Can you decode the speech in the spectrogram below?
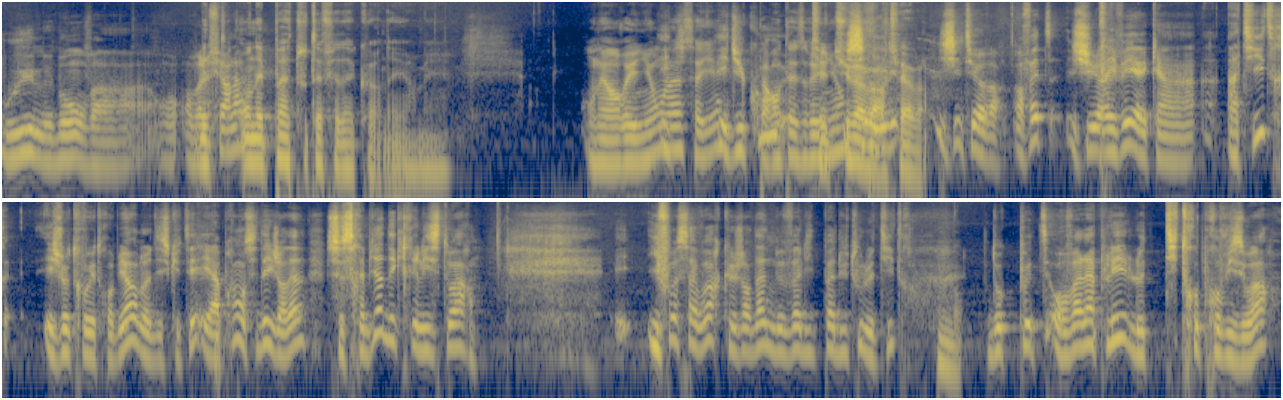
Oui, mais bon, on va, on, on va Mais le faire là. On n'est pas tout à fait d'accord d'ailleurs, mais. On est en réunion Et là, ça y est et du coup, Parenthèse Tu, réunion tu vas J'ai- voir, tu vas voir. J'ai- Tu vas voir. En fait, je suis arrivé avec un, un titre et je le trouvais trop bien, on en a discuté. Et après, on s'est dit avec Jordan, ce serait bien d'écrire l'histoire. Il faut savoir que Jordan ne valide pas du tout le titre. Non. Donc, on va l'appeler le titre provisoire.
